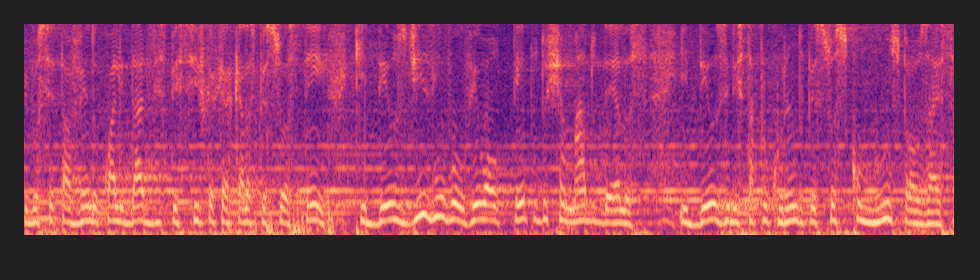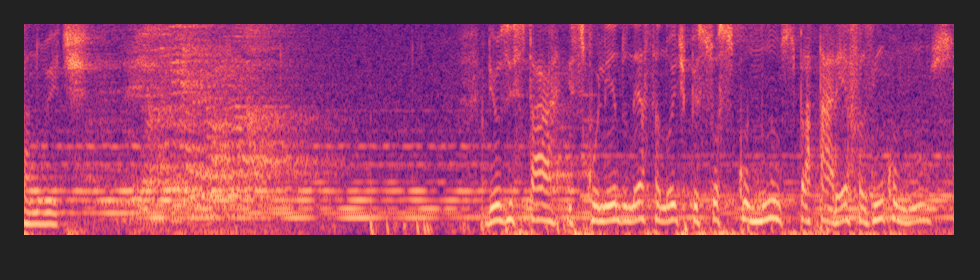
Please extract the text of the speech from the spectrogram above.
e você está vendo qualidades específicas que aquelas pessoas têm, que Deus desenvolveu ao tempo do chamado delas. E Deus ele está procurando pessoas comuns para usar essa noite. Deus está escolhendo nessa noite pessoas comuns para tarefas incomuns.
